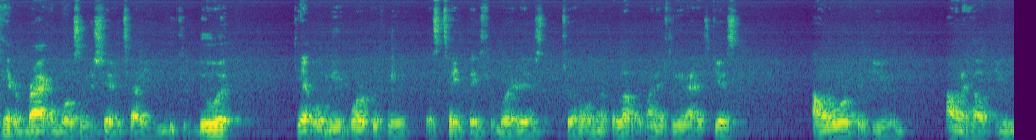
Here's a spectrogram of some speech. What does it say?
here to brag and boast. I'm just here to tell you you can do it. Get with me, work with me. Let's take things from where it is to a whole nother level. My name is Leonidas Guiste. I want to work with you. I want to help you.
